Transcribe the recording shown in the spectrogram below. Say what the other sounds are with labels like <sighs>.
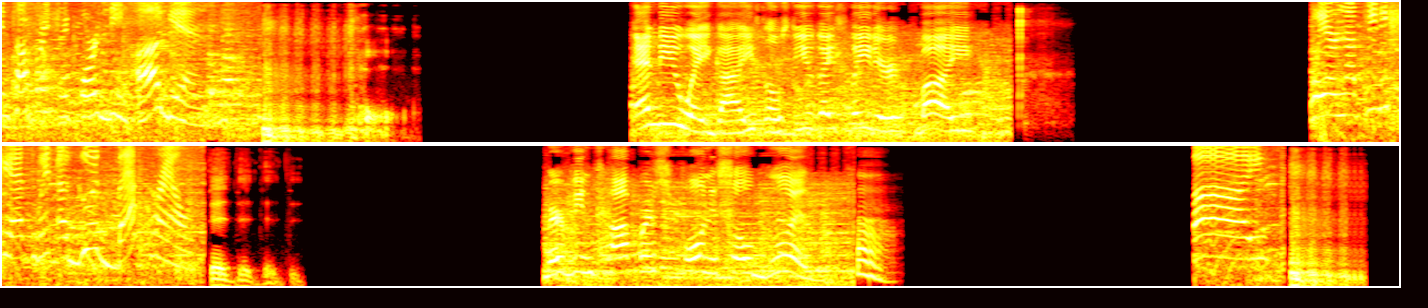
<laughs> Anyway, guys, I'll see you guys later. Bye. Mervin's Hopper's phone is so good. <sighs> Ah.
